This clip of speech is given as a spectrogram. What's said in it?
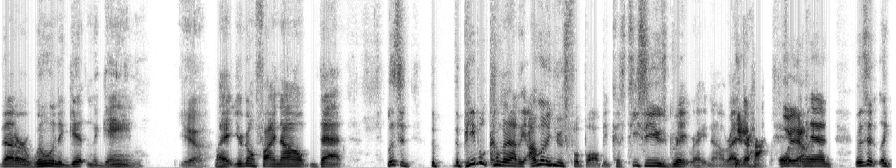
that are willing to get in the game. Yeah. Right. You're gonna find out that listen, the, the people coming out of the I'm gonna use football because TCU is great right now, right? Yeah. They're hot. Oh yeah. And listen, like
